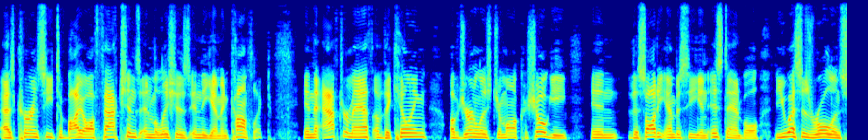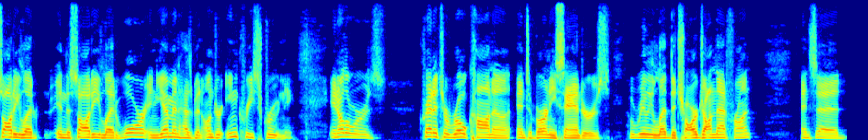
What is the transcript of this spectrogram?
as currency to buy off factions and militias in the Yemen conflict. In the aftermath of the killing of journalist Jamal Khashoggi in the Saudi embassy in Istanbul, the U.S.'s role in Saudi-led in the Saudi-led war in Yemen has been under increased scrutiny. In other words, credit to Ro Khanna and to Bernie Sanders, who really led the charge on that front and said,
